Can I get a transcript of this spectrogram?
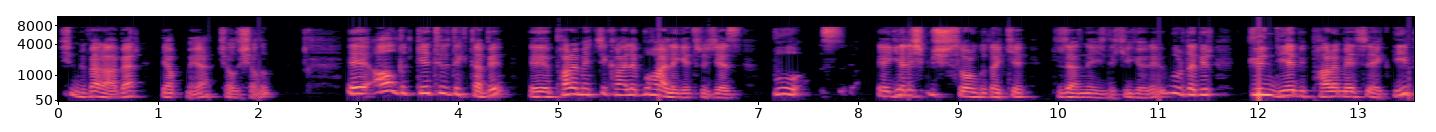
Şimdi beraber yapmaya çalışalım. E, aldık getirdik tabi. E, parametrik hale bu hale getireceğiz. Bu e, gelişmiş sorgudaki düzenleyicideki görevi. Burada bir gün diye bir parametre ekleyip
